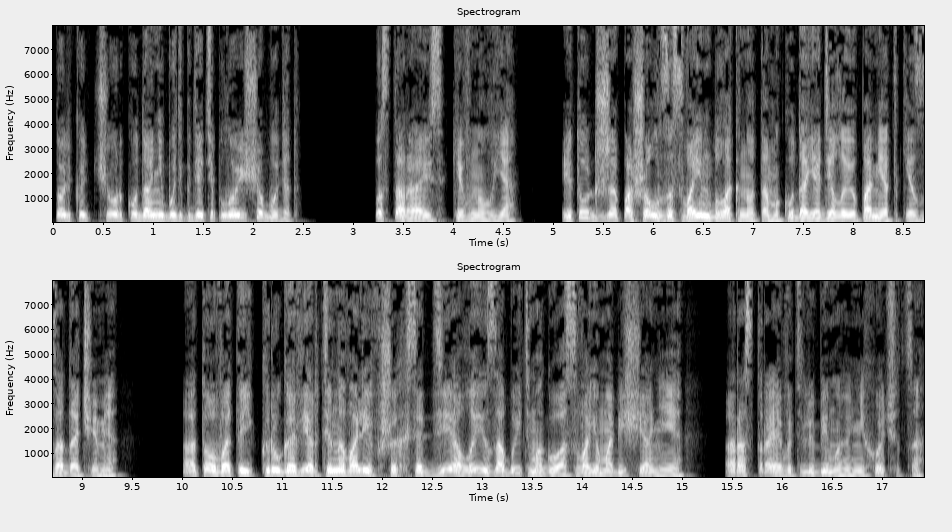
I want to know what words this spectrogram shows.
только чур куда-нибудь, где тепло еще будет». «Постараюсь», — кивнул я. И тут же пошел за своим блокнотом, куда я делаю пометки с задачами. А то в этой круговерте навалившихся дел и забыть могу о своем обещании — а расстраивать любимую не хочется.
